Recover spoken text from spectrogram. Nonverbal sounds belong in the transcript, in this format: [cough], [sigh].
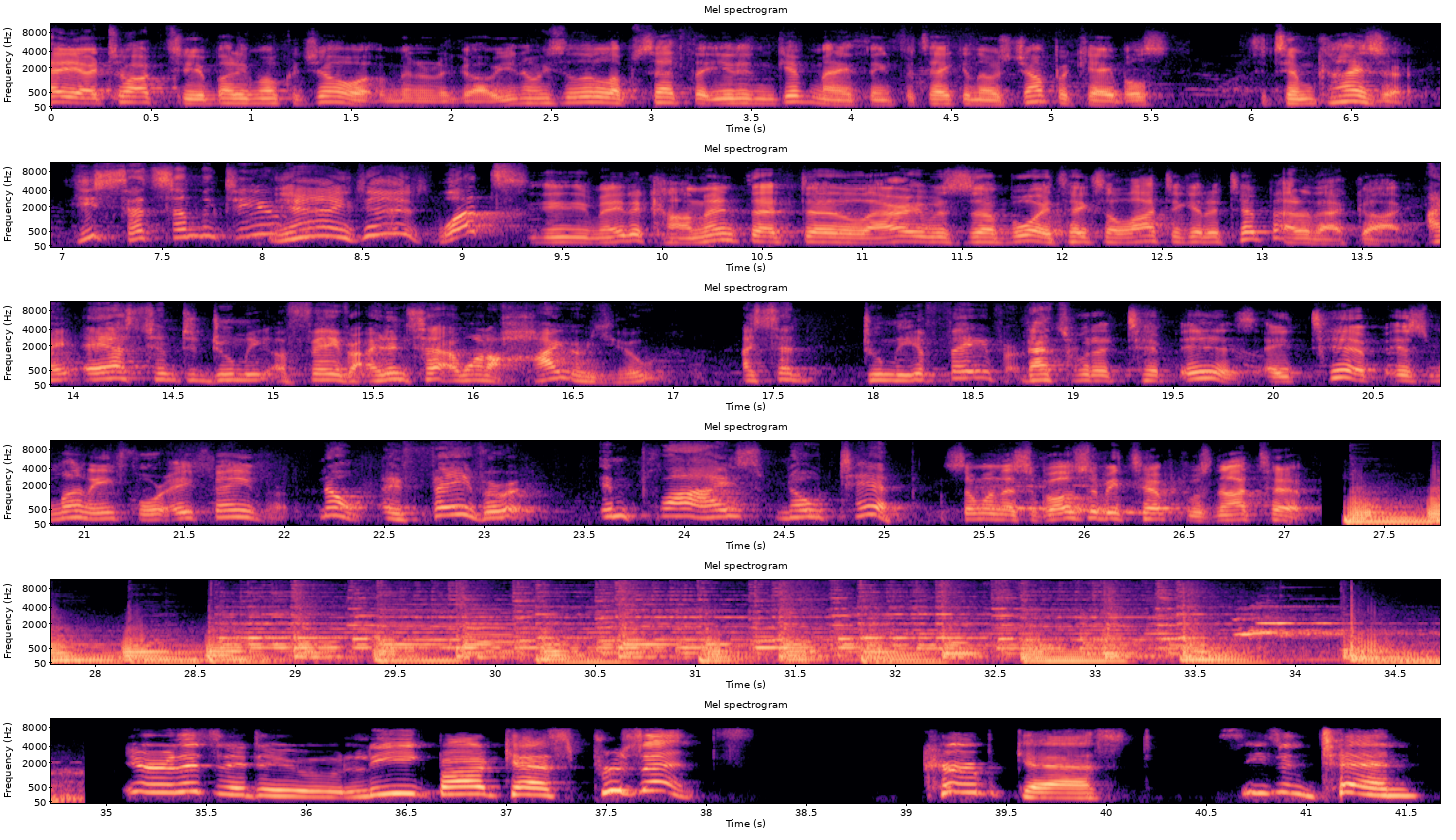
Hey, I talked to your buddy Mocha Joe a minute ago. You know, he's a little upset that you didn't give him anything for taking those jumper cables to Tim Kaiser. He said something to you? Yeah, he did. What? He made a comment that uh, Larry was, uh, boy, it takes a lot to get a tip out of that guy. I asked him to do me a favor. I didn't say I want to hire you. I said, do me a favor. That's what a tip is. A tip is money for a favor. No, a favor implies no tip. Someone that's supposed to be tipped was not tipped. Listening to League Podcast Presents Curbcast Season 10,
